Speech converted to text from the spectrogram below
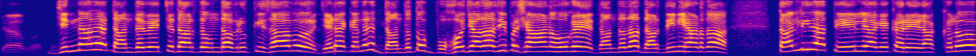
ਕੀ ਬਾਤ ਜਿਨ੍ਹਾਂ ਦੇ ਦੰਦ ਵਿੱਚ ਦਰਦ ਹੁੰਦਾ ਫਰੂਕੀ ਸਾਹਿਬ ਜਿਹੜਾ ਕਹਿੰਦੇ ਨੇ ਦੰਦ ਤੋਂ ਬਹੁਤ ਜ਼ਿਆਦਾ ਅਸੀਂ ਪਰੇਸ਼ਾਨ ਹੋ ਗਏ। ਦੰਦ ਦਾ ਦਰਦ ਹੀ ਨਹੀਂ ਹਟਦਾ। ਟਾਲੀ ਦਾ ਤੇਲ ਲਿਆ ਕੇ ਘਰੇ ਰੱਖ ਲਓ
